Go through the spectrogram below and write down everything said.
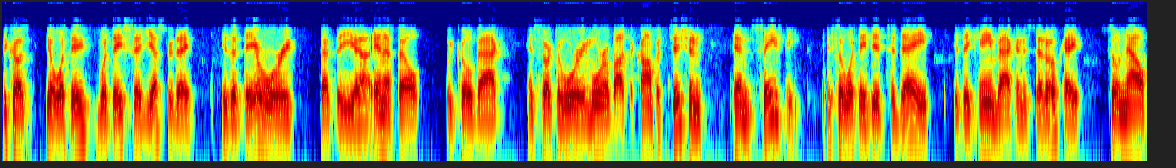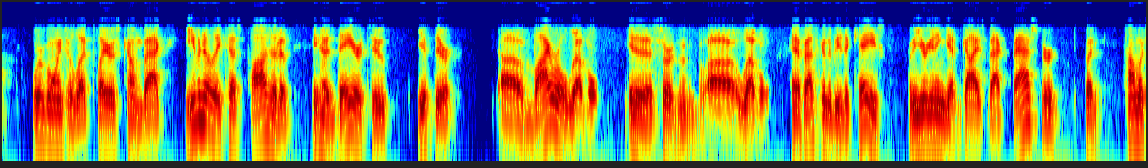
because you know what they what they said yesterday is that they are worried that the uh, NFL would go back and start to worry more about the competition than safety. And so what they did today is they came back and they said, okay, so now we're going to let players come back, even though they test positive, in a day or two if their uh, viral level is at a certain uh, level. And if that's going to be the case, I mean, you're going to get guys back faster, but how much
